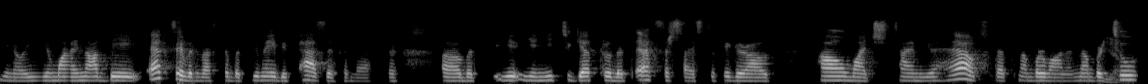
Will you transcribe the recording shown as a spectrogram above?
you know you might not be active investor but you may be passive investor. Uh, but you, you need to get through that exercise to figure out how much time you have. That's number one. And number yeah. two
